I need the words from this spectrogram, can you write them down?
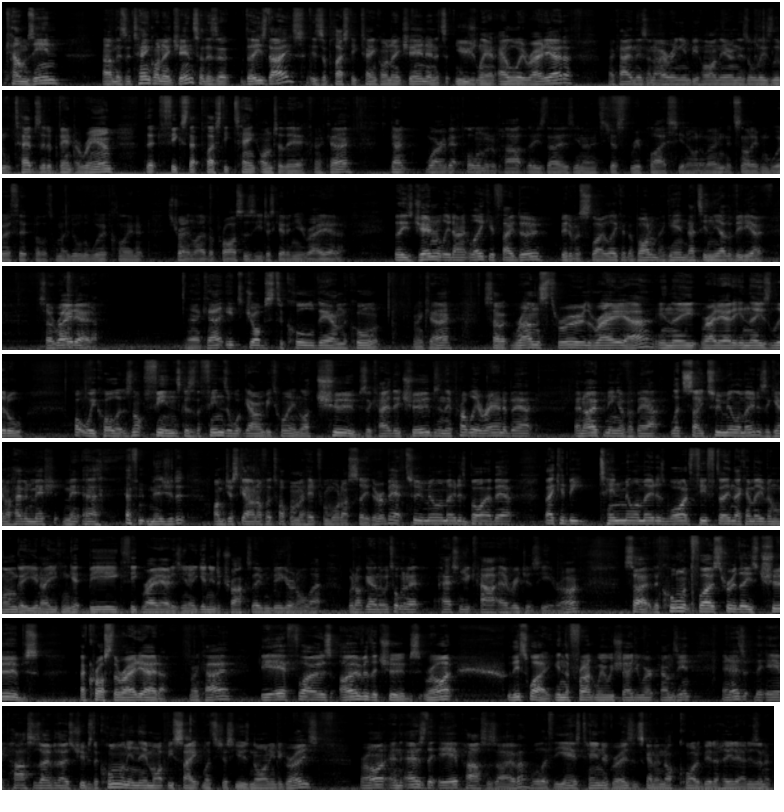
comes in, um, there's a tank on each end, so there's a these days is a plastic tank on each end, and it's usually an alloy radiator. Okay, and there's an O-ring in behind there, and there's all these little tabs that are bent around that fix that plastic tank onto there. Okay, don't worry about pulling it apart these days. You know, it's just replace. You know what I mean? It's not even worth it by the time they do all the work, clean it. Australian labour prices, you just get a new radiator. These generally don't leak. If they do, bit of a slow leak at the bottom. Again, that's in the other video. So radiator. Okay, its job's to cool down the coolant. Okay, So it runs through the radiator in the radiator in these little what we call it. It's not fins because the fins are what go in between, like tubes. Okay, they're tubes and they're probably around about an opening of about let's say two millimeters. Again, I haven't me uh, haven't measured it. I'm just going off the top of my head from what I see. They're about two millimeters by about. They could be 10 millimeters wide, 15. They can be even longer. You know, you can get big, thick radiators. You know, you get into trucks even bigger and all that. We're not going there. We're talking about passenger car averages here, right? So the coolant flows through these tubes across the radiator, okay? The air flows over the tubes, right? This way, in the front where we showed you where it comes in. And as the air passes over those tubes, the coolant in there might be, say, let's just use 90 degrees, right? And as the air passes over, well, if the air is 10 degrees, it's going to knock quite a bit of heat out, isn't it?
